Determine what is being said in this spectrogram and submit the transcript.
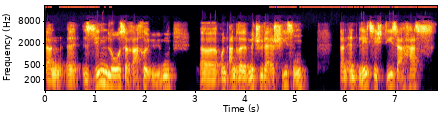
dann äh, sinnlose Rache üben äh, und andere Mitschüler erschießen, dann entlädt sich dieser Hass.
